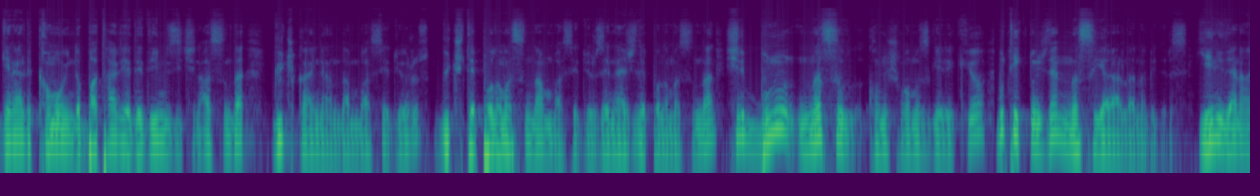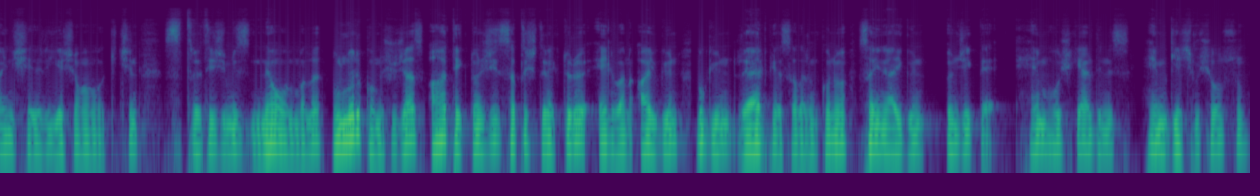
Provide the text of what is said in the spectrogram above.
genelde kamuoyunda batarya dediğimiz için aslında güç kaynağından bahsediyoruz. Güç depolamasından bahsediyoruz. Enerji depolamasından. Şimdi bunu nasıl konuşmamız gerekiyor? Bu teknolojiden nasıl yararlanabiliriz? Yeniden aynı şeyleri yaşamamak için stratejimiz ne olmalı? Bunları konuşacağız. AHA Teknoloji Satış Direktörü Elvan Aygün bugün reel piyasaların konu. Sayın Aygün öncelikle hem hoş geldiniz hem geçmiş olsun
